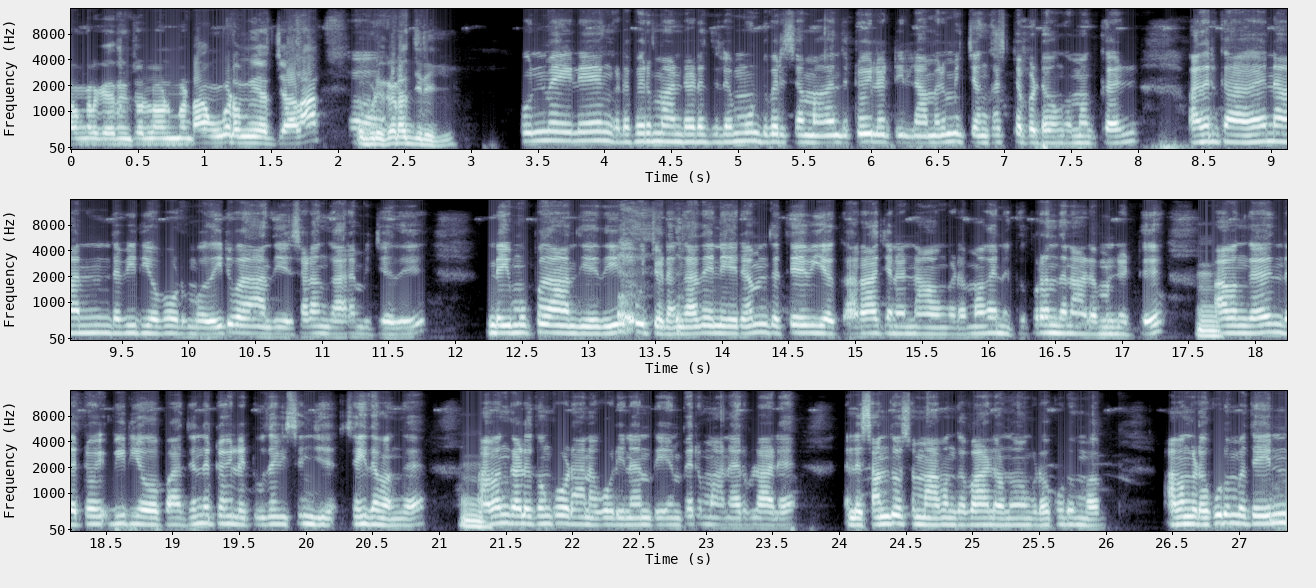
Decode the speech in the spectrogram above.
அவங்களுக்கு எதுவும் சொல்லணும் மாட்டா. உங்களோட முயற்சியாலாம் இப்படி கிடைச்சிருக்கு. உண்மையிலே எங்கட பெருமாண்ட இடத்துல மூன்று வருஷமாக இந்த டொய்லெட் இல்லாமல் மிச்சம் கஷ்டப்பட்டவங்க மக்கள். அதற்காக நான் இந்த வீடியோ போடும்போது இருபதாம் தேதி சடங்கு ஆரம்பிச்சது. இன்றைக்கு முப்பதாம் தேதி பூச்சடங்கு அதே நேரம் இந்த தேவியக்கா ராஜன் அண்ணா அவங்களோட மகனுக்கு பிறந்த நாளை முன்னிட்டு. அவங்க இந்த டொய் வீடியோவை பார்த்து இந்த டொய்லெட் உதவி செஞ்சு செய்தவங்க. அவங்களுக்கும் கோடான கோடி நன்றி என் பெருமான அருளால நல்ல சந்தோஷமா அவங்க வாழணும் அவங்களோட குடும்பம் அவங்களோட குடும்பத்தின்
